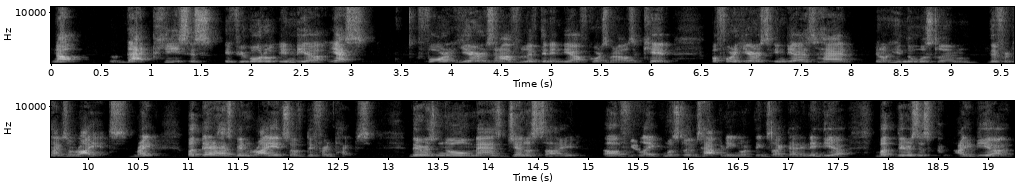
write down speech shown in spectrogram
Now that piece is if you go to india yes for years and i've lived in india of course when i was a kid but for years india has had you know hindu muslim different types of riots right? But there has been riots of different types. There is no mass genocide of yeah. like Muslims happening or things like that in India. But there's this idea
